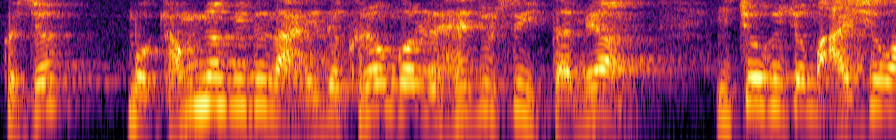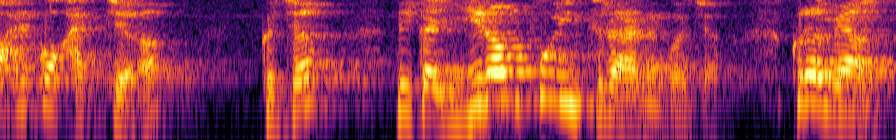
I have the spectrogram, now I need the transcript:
그죠? 뭐 경력이든 아니든 그런 거를 해줄 수 있다면 이쪽이 좀 아쉬워할 것 같죠? 그죠? 그러니까 이런 포인트라는 거죠. 그러면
